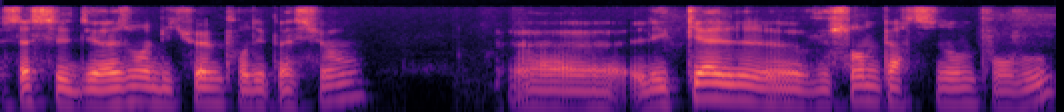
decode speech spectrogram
ça, c'est des raisons habituelles pour des patients, lesquelles vous semblent pertinentes pour vous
